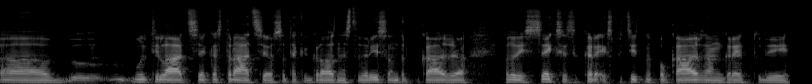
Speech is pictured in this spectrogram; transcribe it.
uh, mutilacije, kastracije, vse take grozne stvari se tam pokažejo. Pa tudi seks je kar eksplicitno pokazan, gre tudi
